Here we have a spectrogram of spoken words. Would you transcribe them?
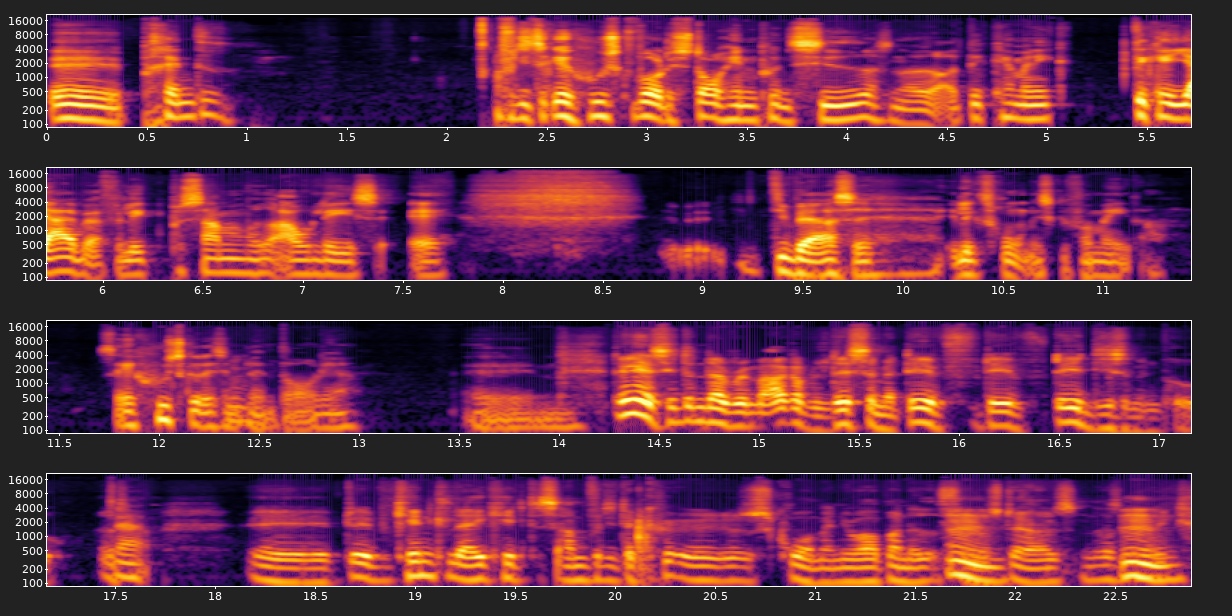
øh, printet. Fordi så kan jeg huske, hvor det står henne på en side og sådan noget, og det kan man ikke, det kan jeg i hvert fald ikke på samme måde aflæse af diverse elektroniske formater. Så jeg husker det simpelthen dårligere. Øh, Det kan jeg sige, den der Remarkable, det er simpelthen, det er, det er, det er ligesom en bog. Altså, Ja. øh, det, Kindle er ikke helt det samme, fordi der kø, skruer man jo op og ned for Mm. mm. størrelsen og sådan Mm. noget. Ikke?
